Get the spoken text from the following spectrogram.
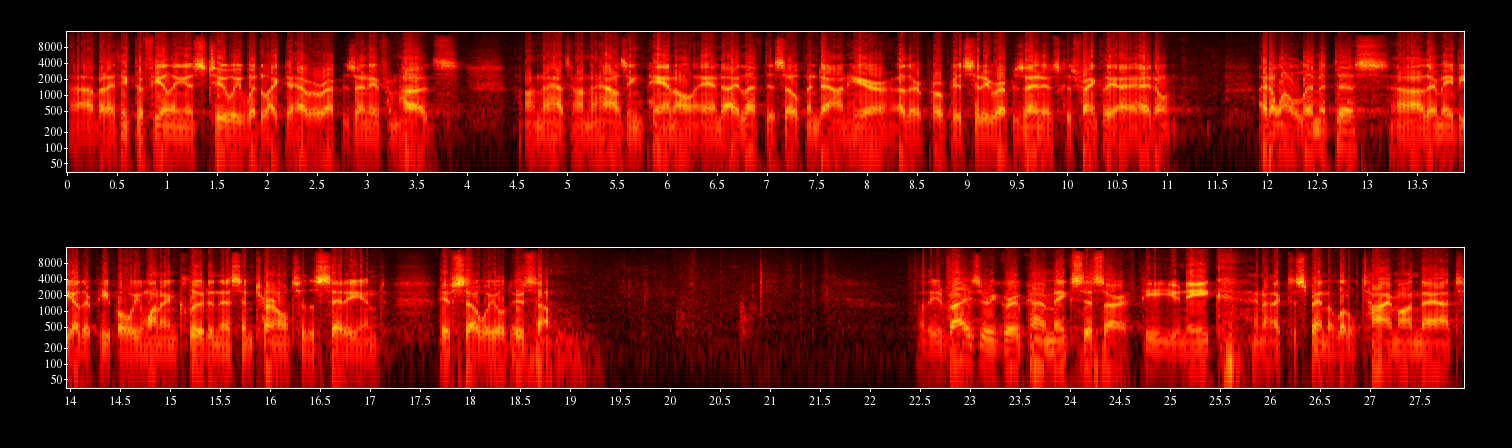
Uh, but I think the feeling is too, we would like to have a representative from HUD's on the, on the housing panel. And I left this open down here, other appropriate city representatives, because frankly, I, I don't, I don't want to limit this. Uh, there may be other people we want to include in this internal to the city, and if so, we will do so. Now, the advisory group kind of makes this RFP unique, and I like to spend a little time on that.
